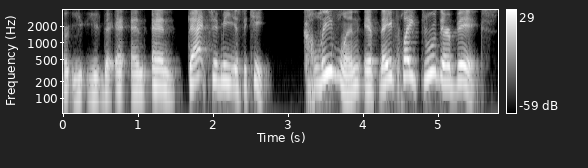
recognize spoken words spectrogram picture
You, you, they, and and that to me is the key. Cleveland, if they play through their bigs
